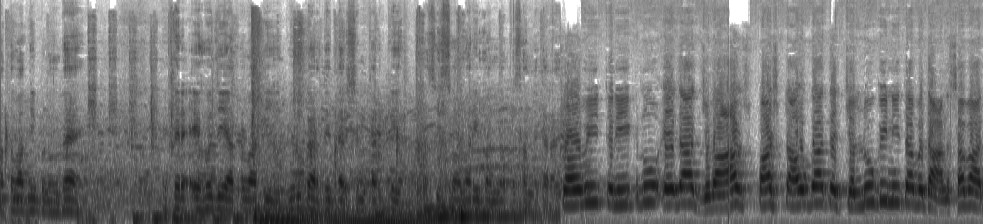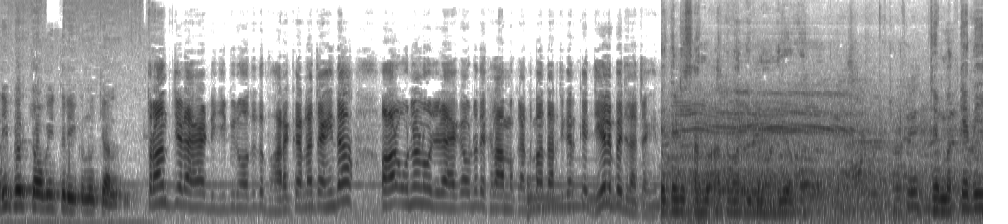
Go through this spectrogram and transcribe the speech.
ਅੱਤਵਾਦੀ ਬਣਾਉਂਦਾ ਹੈ। ਤੇ ਫਿਰ ਇਹੋ ਜਿਹੇ ਅੱਤਵਾਦੀ ਗੁਰੂ ਘਰ ਦੇ ਦਰਸ਼ਨ ਕਰਕੇ ਅਸੀਂ 100 ਵਾਰੀ ਪਸੰਦ ਕਰਾਂਗੇ। 24 ਤਰੀਕ ਨੂੰ ਇਹਦਾ ਜਵਾਬ ਸਪਸ਼ਟ ਆਊਗਾ ਤੇ ਚੱਲੂਗੀ ਨਹੀਂ ਤਾਂ ਵਿਧਾਨ ਸਭਾ ਨਹੀਂ ਫਿਰ 24 ਤਰੀਕ ਨੂੰ ਚੱਲਦੀ। ਤੁਰੰਤ ਜਿਹੜਾ ਹੈ ਡੀਜੀਪੀ ਨੂੰ ਉਹਦੇ ਤੋਂ ਫਾਰਗ ਕਰਨਾ ਚਾਹੀਦਾ ਔਰ ਉਹਨਾਂ ਨੂੰ ਜਿਹੜਾ ਹੈਗਾ ਉਹਨਾਂ ਦੇ ਖਿਲਾਫ ਮੁਕੱਦਮਾ ਦਰਜ ਕਰਕੇ ਜੇਲ੍ਹ ਭੇਜਣਾ ਚਾਹੀਦਾ। ਜਿਹੜੀ ਸਾਨੂੰ ਅੱਤਵਾਦੀ ਬਣਾਉਂਦੀ ਹੋਵੇ ਜੇ ਮੱਕੇ ਦੀ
